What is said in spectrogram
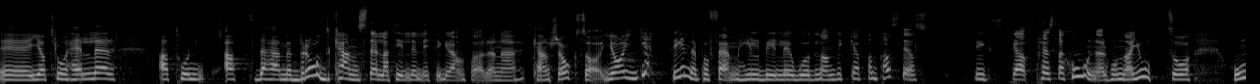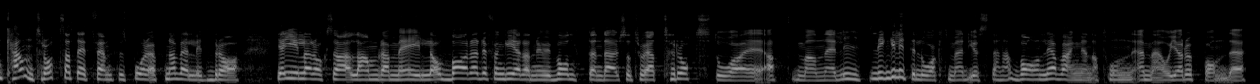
Eh, jag tror heller att, hon, att det här med brodd kan ställa till det lite grann för henne kanske också. Jag är jätteinne på fem Hillbilly Woodland. Vilka fantastiska prestationer hon har gjort. Så hon kan, trots att det är ett femte spår, öppna väldigt bra. Jag gillar också Alhambra Mail. och bara det fungerar nu i volten där så tror jag trots då eh, att man är li ligger lite lågt med just den här vanliga vagnen att hon är med och gör upp om det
